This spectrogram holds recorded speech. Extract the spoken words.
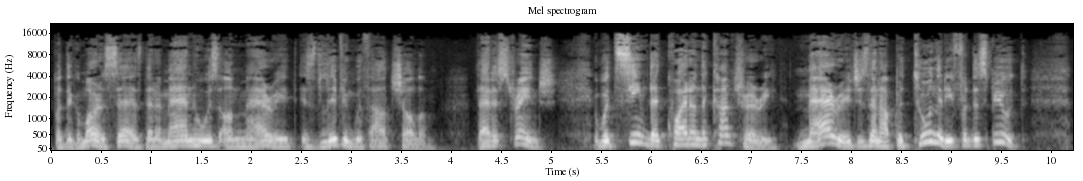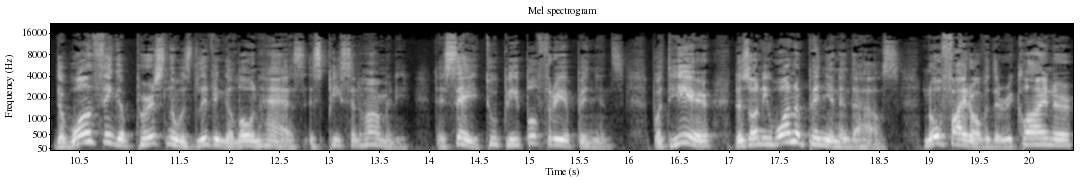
But the Gemara says that a man who is unmarried is living without shalom. That is strange. It would seem that quite on the contrary, marriage is an opportunity for dispute. The one thing a person who is living alone has is peace and harmony. They say two people, three opinions. But here, there's only one opinion in the house. No fight over the recliner,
